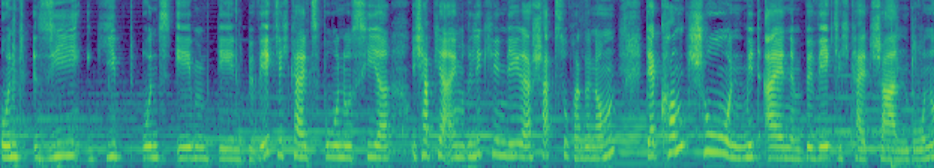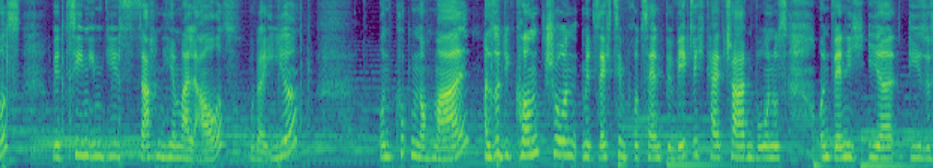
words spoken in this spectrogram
und sie gibt uns eben den Beweglichkeitsbonus hier. Ich habe hier einen Reliquienleger Schatzsucher genommen. Der kommt schon mit einem Beweglichkeitsschadenbonus. Wir ziehen ihm die Sachen hier mal aus oder ihr und gucken nochmal. Also die kommt schon mit 16% Beweglichkeitsschadenbonus und wenn ich ihr diese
